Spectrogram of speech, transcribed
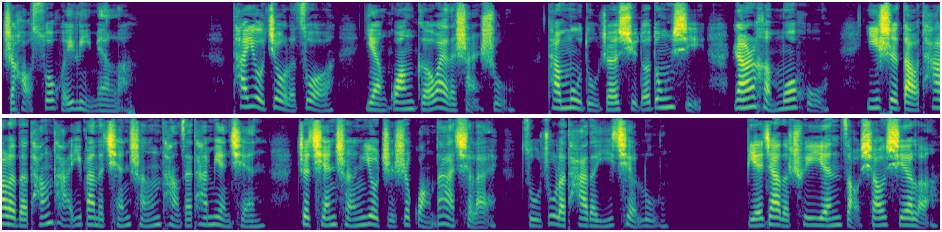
只好缩回里面了。他又就了座，眼光格外的闪烁。他目睹着许多东西，然而很模糊。一是倒塌了的唐塔一般的前程躺在他面前，这前程又只是广大起来，阻住了他的一切路。别家的炊烟早消歇了，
